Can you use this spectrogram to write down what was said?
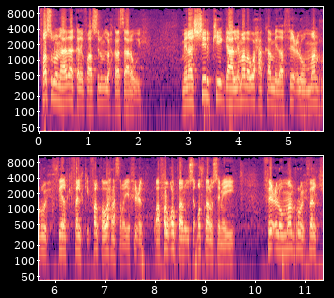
Faslun haadaa kale faasilu mid wax kala saara weeye. Min ashirki gaalnimada waxaa ka mid a ficlu man ruux falki falku waa wax la sameeyo ficilku waa fal qofkaan qofkaanu sameeyey. Ficlu man ruux falki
